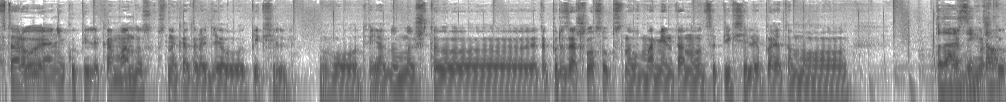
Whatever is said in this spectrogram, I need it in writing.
второе, они купили команду, собственно, которая делала Пиксель. Вот. Я думаю, что это произошло, собственно, в момент анонса Пикселя, поэтому Подожди, думаю, кто, что-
